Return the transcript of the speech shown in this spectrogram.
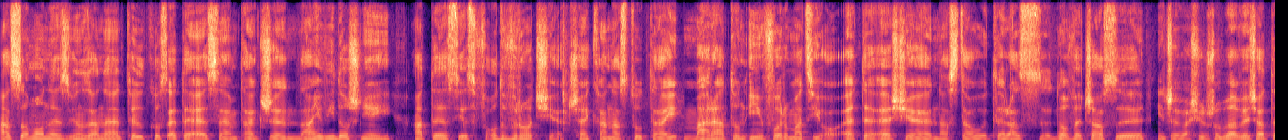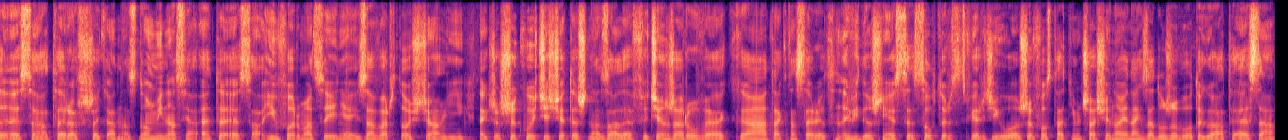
a są one związane tylko z ETS-em, także najwidoczniej ATS jest w odwrocie. Czeka nas tutaj maraton informacji o ETS-ie, nastały teraz nowe czasy, nie trzeba się już obawiać ATS-a, teraz czeka nas dominacja ETS-a informacyjnie i zawartościami, także szykujcie się też na zalew ciężarówek, a tak na serio to najwidoczniej jest Software stwierdziło, że w ostatnim czasie no jednak za dużo było tego ATS-a.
